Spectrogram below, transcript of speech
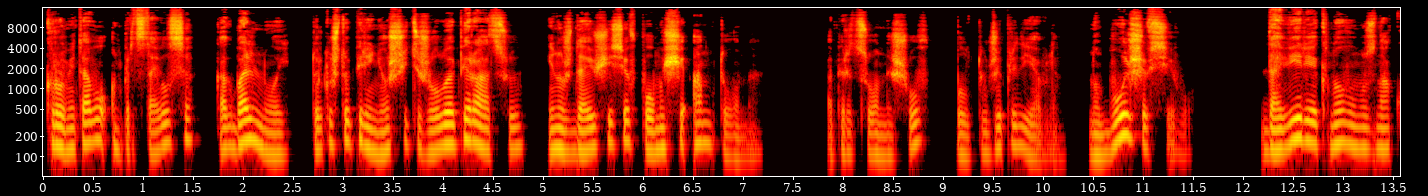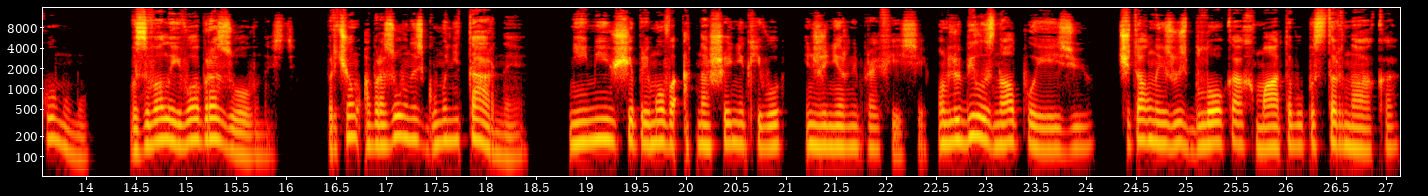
Кроме того, он представился как больной, только что перенесший тяжелую операцию и нуждающийся в помощи Антона. Операционный шов был тут же предъявлен. Но больше всего доверие к новому знакомому вызывала его образованность, причем образованность гуманитарная, не имеющая прямого отношения к его инженерной профессии. Он любил и знал поэзию, читал наизусть Блока, Ахматову, Пастернака.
